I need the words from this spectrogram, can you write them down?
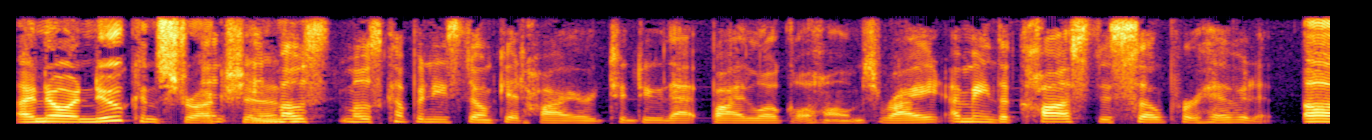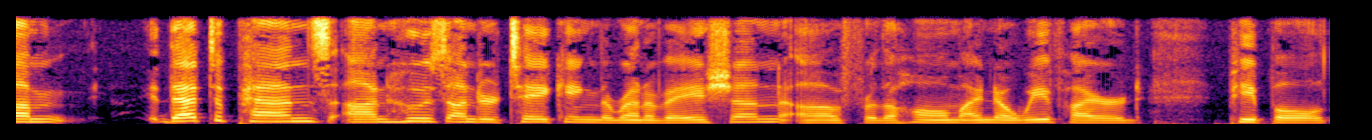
I know in new And, construction and most most companies don't get hired to do that by local homes, right? I mean, the cost is so prohibitive. um that depends on who's undertaking the renovation uh, for the home. I know we've hired people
